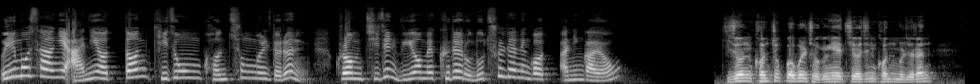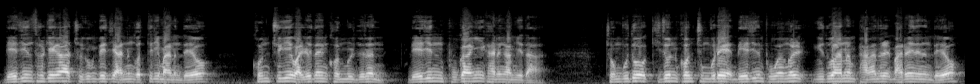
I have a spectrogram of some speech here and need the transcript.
의무사항이 아니었던 기존 건축물들은 그럼 지진 위험에 그대로 노출되는 것 아닌가요? 기존 건축법을 적용해 지어진 건물들은 내진 설계가 적용되지 않은 것들이 많은데요. 건축이 완료된 건물들은 내진 보강이 가능합니다. 정부도 기존 건축물의 내진 보강을 유도하는 방안을 마련했는데요.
